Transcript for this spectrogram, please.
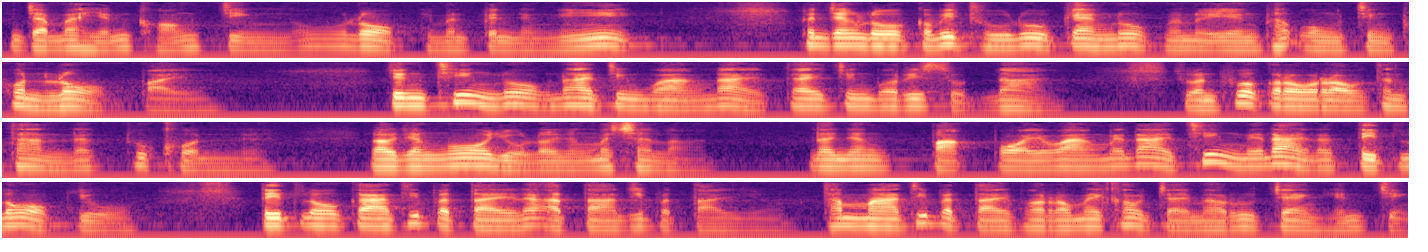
มันจะมาเห็นของจริง โอ้ โลกนี่มันเป็นอย่างนี้ เป็นจังโลกวิถูลูกแก้งโลกนั่นเอง พระองค์จึงพ้นโลกไป จึงทิ้งโลกได้จึงวางได้ ใจจึงบริสุทธิ์ได้ ส่วนพวกเราเราท่านท่านและทุกคนเนี่ยเรายังโง่อยู่เรายังไม่ฉลาดเรายังปักปล่อยวางไม่ได้ ทิ้งไม่ได้เราติดโลกอยู่ ติดโลกาธิปไตยและอัตตาธิปไตยอยู่ธรรมาธิปไตยพอเราไม่เข้าใจมารู้แจ้งเห็นจริง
